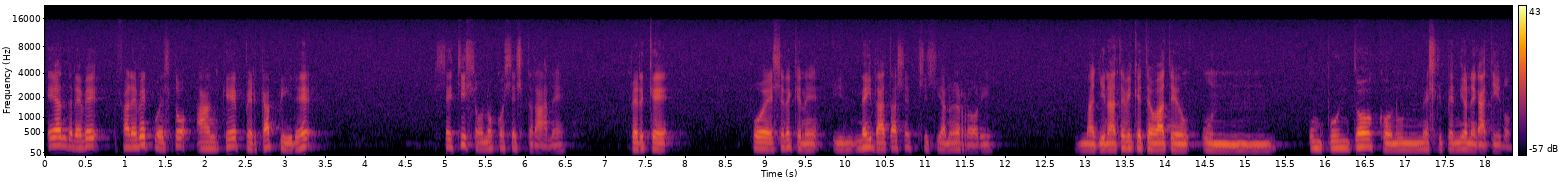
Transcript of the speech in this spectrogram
e andrebbe farebbe questo anche per capire se ci sono cose strane, perché può essere che nei, nei dataset ci siano errori. Immaginatevi che trovate un, un, un punto con un stipendio negativo.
